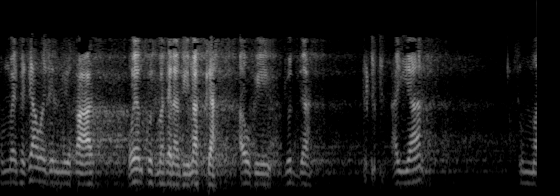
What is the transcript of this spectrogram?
ثم يتجاوز الميقات ويمكث مثلا في مكة أو في جدة أيام ثم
